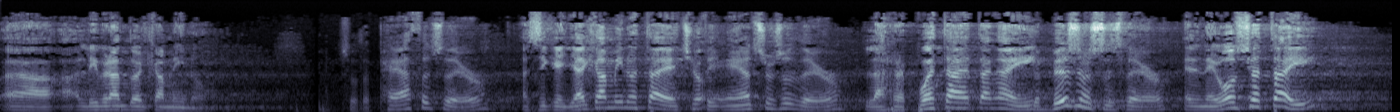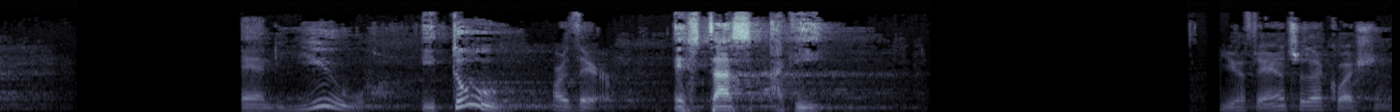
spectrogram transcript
ah, ah, librando el camino. So the path is there, Así que ya el camino está hecho, the answers are there, las respuestas están the ahí, business is there, el negocio está ahí And you Y tú are there. estás aquí. You have to answer that question.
